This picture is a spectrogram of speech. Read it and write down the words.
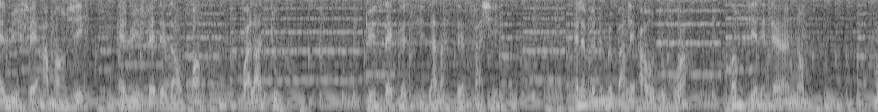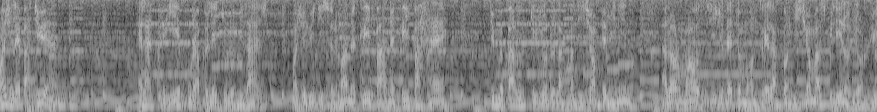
Elle lui fait à manger. Elle lui fait des enfants. Voilà tout. Tu sais que Susanna s'est fâchée. Elle est venue me parler à haute voix, comme si elle était un homme. Moi je l'ai battue, hein. Elle a crié pour appeler tout le village. Moi, je lui dis seulement ne crie pas, ne crie pas. hein. Tu me parles toujours de la condition féminine. Alors moi aussi, je vais te montrer la condition masculine aujourd'hui.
